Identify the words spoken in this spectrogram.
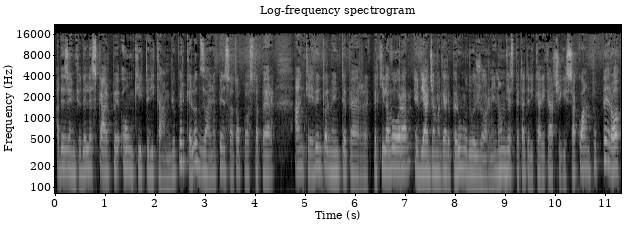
ad esempio delle scarpe o un kit di cambio perché lo zaino è pensato apposta per anche eventualmente per, per chi lavora e viaggia magari per uno o due giorni. Non vi aspettate di caricarci chissà quanto, però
